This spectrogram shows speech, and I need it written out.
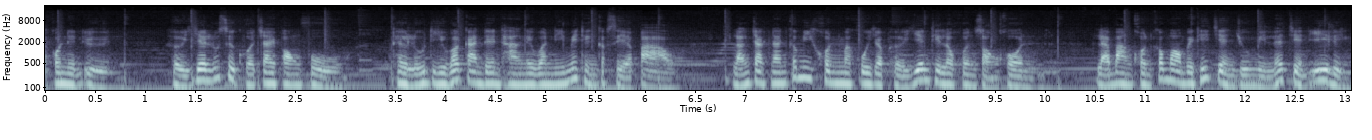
กคนอื่นๆ เหอเยี่ยนรู้สึกหัวใจพองฟูเธอรู้ดีว่าการเดินทางในวันนี้ไม่ถึงกับเสียเปล่า หลังจากนั้นก็มีคนมาคุยกับเหอเยี่ยนทีละคนสองคน และบางคนก็มองไปที่เจียนยูหมินและเจียนอี้หลิง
